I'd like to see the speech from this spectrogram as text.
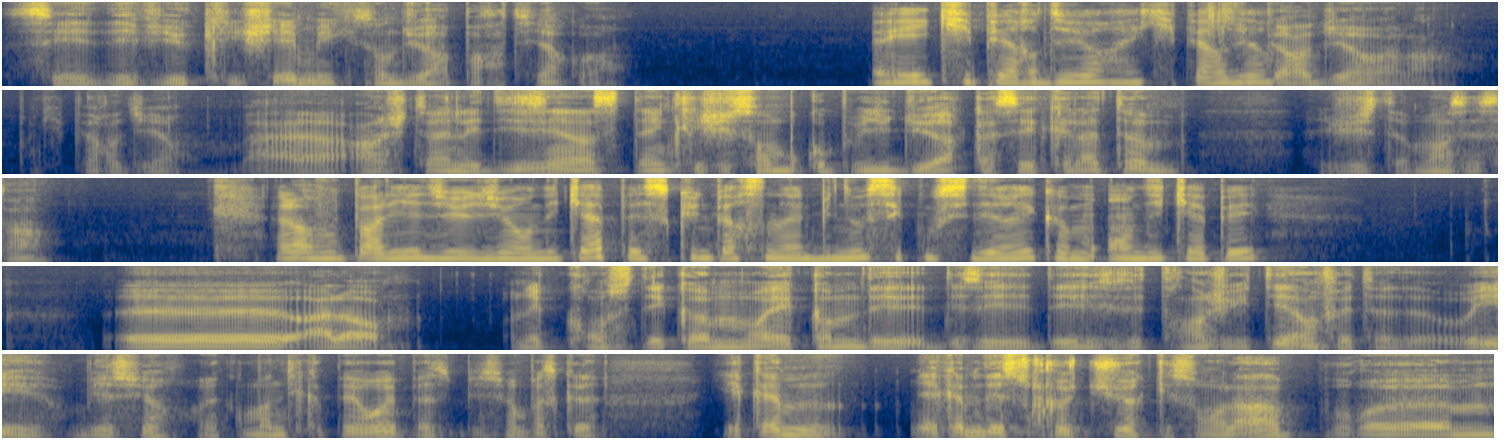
c'est des vieux clichés, mais qui sont durs à partir, quoi. Et qui perdure, et qui Qui perdure. perdurent, voilà. Qui perdurent. Bah, Einstein les disait, hein, certains clichés sont beaucoup plus durs à casser que l'atome. Justement, c'est ça. Alors vous parliez du, du handicap, est-ce qu'une personne albinos est considérée comme handicapée? Euh, alors, on est considéré comme, ouais, comme des, des, des étrangerités, en fait. Oui, bien sûr, ouais, comme handicapés, oui, bien sûr, parce qu'il y, a quand même- y a quand même des structures qui sont là pour, euh,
